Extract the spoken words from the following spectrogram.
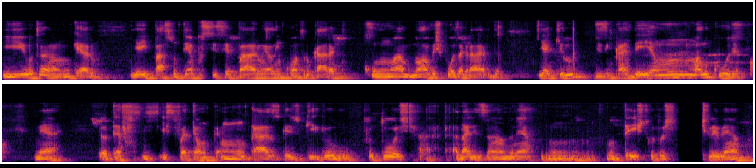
e outra não, não quero. E aí passa um tempo, se separam e ela encontra o cara com uma nova esposa grávida. E aquilo desencadeia uma loucura, né? Eu até, isso foi até um, um caso que, que, eu estou analisando, né, num, num texto que eu estou escrevendo,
